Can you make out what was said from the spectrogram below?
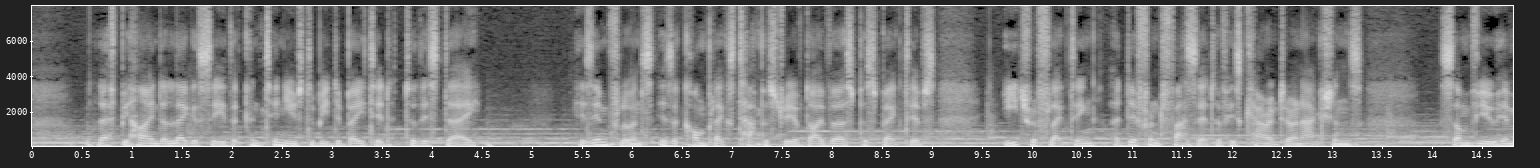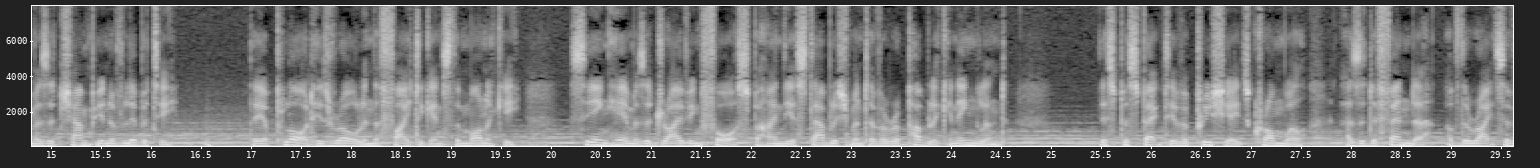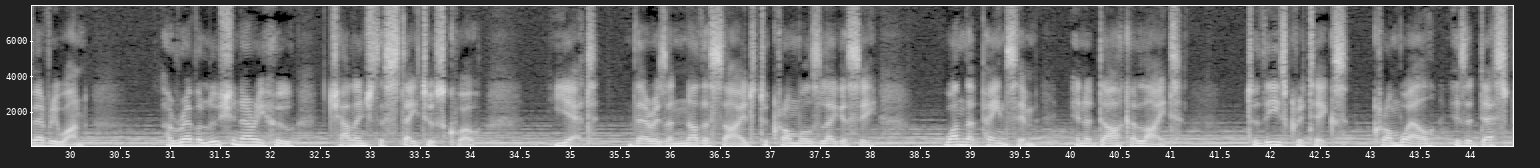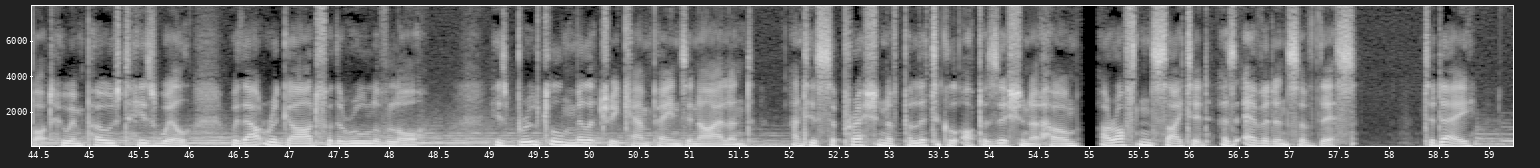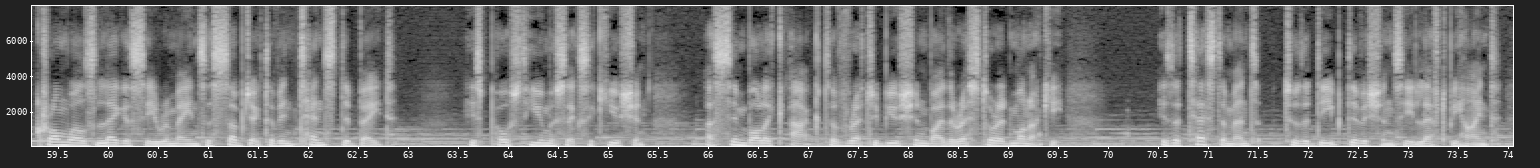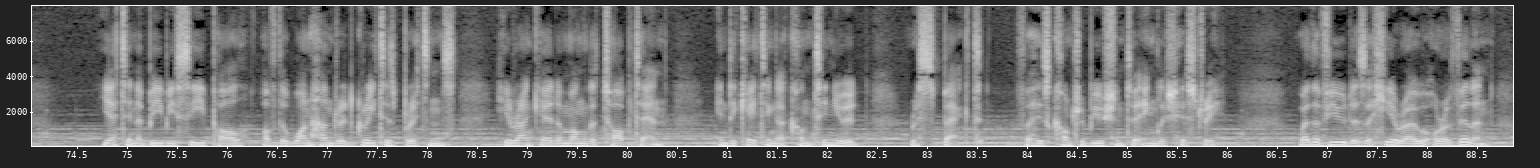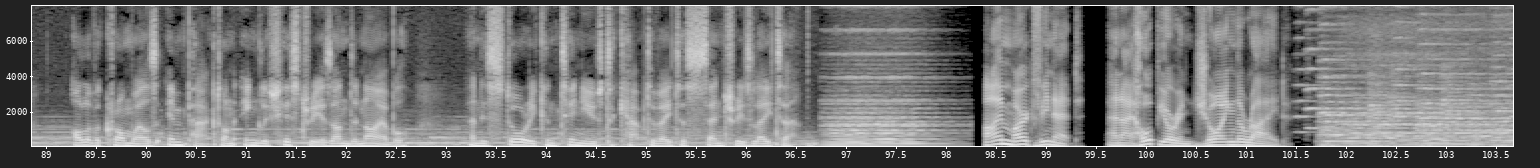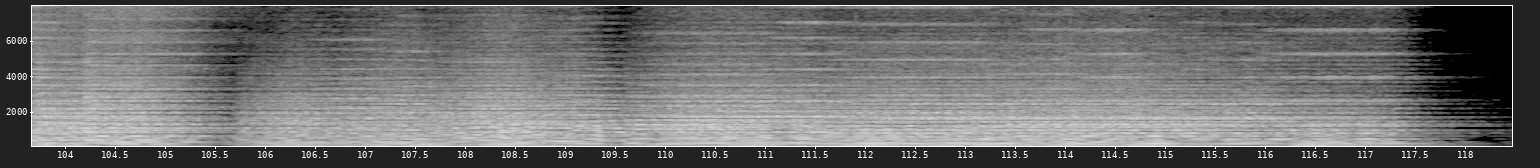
left behind a legacy that continues to be debated to this day. His influence is a complex tapestry of diverse perspectives, each reflecting a different facet of his character and actions. Some view him as a champion of liberty. They applaud his role in the fight against the monarchy, seeing him as a driving force behind the establishment of a republic in England. This perspective appreciates Cromwell as a defender of the rights of everyone, a revolutionary who challenged the status quo. Yet, there is another side to Cromwell's legacy, one that paints him in a darker light. To these critics, Cromwell is a despot who imposed his will without regard for the rule of law. His brutal military campaigns in Ireland and his suppression of political opposition at home are often cited as evidence of this. Today, Cromwell's legacy remains a subject of intense debate. His posthumous execution, a symbolic act of retribution by the restored monarchy, is a testament to the deep divisions he left behind. Yet in a BBC poll of the 100 greatest Britons, he ranked among the top 10, indicating a continued respect for his contribution to English history. Whether viewed as a hero or a villain, Oliver Cromwell's impact on English history is undeniable, and his story continues to captivate us centuries later. I'm Mark Vinet, and I hope you're enjoying the ride.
